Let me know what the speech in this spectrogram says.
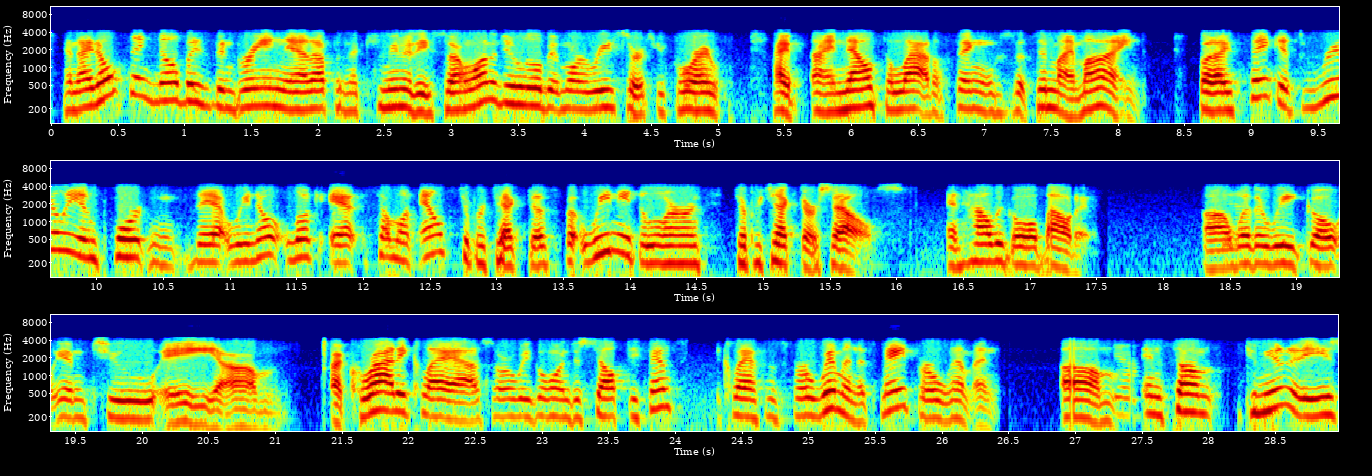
And I don't think nobody's been bringing that up in the community, so I want to do a little bit more research before I, I, I announce a lot of things that's in my mind. But I think it's really important that we don't look at someone else to protect us, but we need to learn to protect ourselves and how we go about it. Uh, Whether we go into a um, a karate class or we go into self defense classes for women. It's made for women. Um, Yeah. In some communities,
